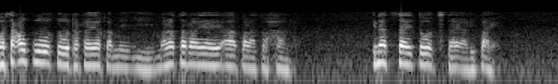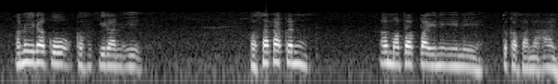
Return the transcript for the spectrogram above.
masao po to tataya kami i marataraya a palatuhan. Kinatsay to tsay alipay ano ira ko kafikiran i pasakakan ang mapapa ini ini to kafanaan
